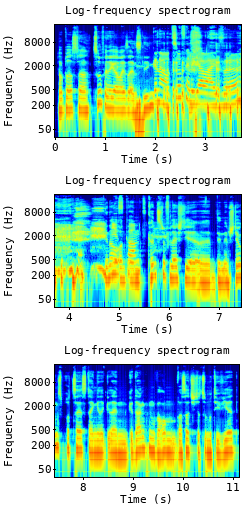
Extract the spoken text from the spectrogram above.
Ich glaube, du hast da zufälligerweise eins liegen. Genau, zufälligerweise. genau, und ähm, könntest du vielleicht die, äh, den Entstehungsprozess, deinen dein Gedanken, warum, was hat dich dazu motiviert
